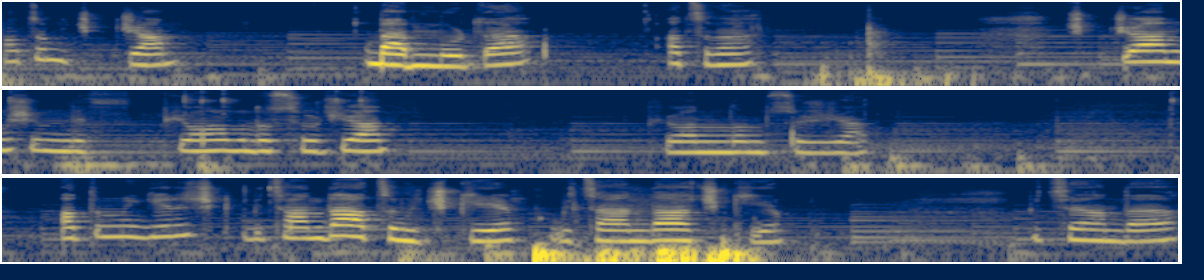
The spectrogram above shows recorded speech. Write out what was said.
Atım çıkacağım. Ben burada. Atımı çıkacağım şimdi. Piyonumu da süreceğim. Piyonumu da süreceğim. Atımı geri çık. Bir tane daha atımı çıkayım. Bir tane daha çıkayım. Bir tane daha.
